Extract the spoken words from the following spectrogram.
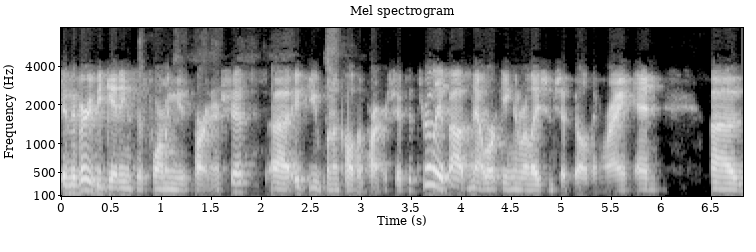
in the very beginnings of forming these partnerships uh, if you want to call them partnerships it's really about networking and relationship building right and uh,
